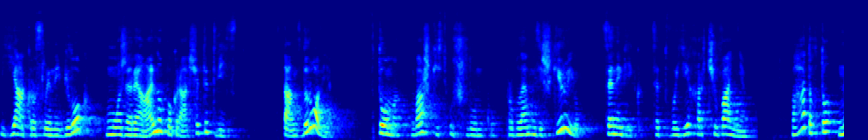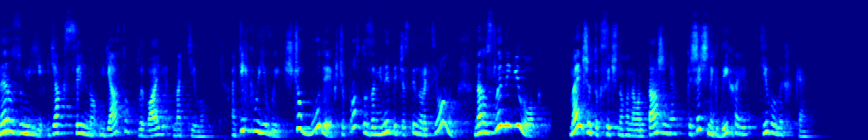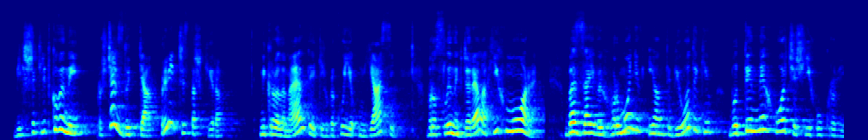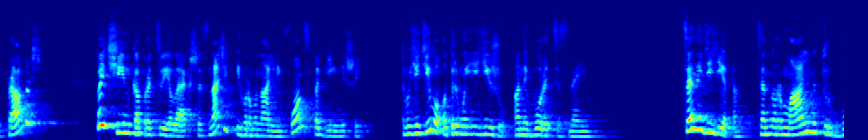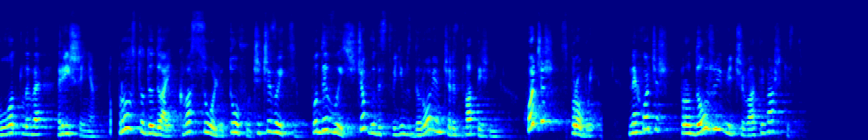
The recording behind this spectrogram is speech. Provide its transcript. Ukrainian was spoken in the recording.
Як рослинний білок може реально покращити твій стан здоров'я? Втома, важкість у шлунку, проблеми зі шкірою це не вік, це твоє харчування. Багато хто не розуміє, як сильно м'ясо впливає на тіло. А тільки уяви, що буде, якщо просто замінити частину раціону на рослинний білок. Менше токсичного навантаження, кишечник дихає, тіло легке. Більше клітковини, прощай здуття, привіт, чиста шкіра. Мікроелементи, яких бракує у м'ясі, в рослинних джерелах їх море. Без зайвих гормонів і антибіотиків, бо ти не хочеш їх у крові, правда ж? Печінка працює легше, значить і гормональний фон стабільніший. Твоє тіло отримує їжу, а не бореться з нею. Це не дієта, це нормальне, турботливе рішення. Просто додай квасолю, тофу, чечевицю. Подивись, що буде з твоїм здоров'ям через два тижні. Хочеш спробуй. Не хочеш продовжуй відчувати важкість.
